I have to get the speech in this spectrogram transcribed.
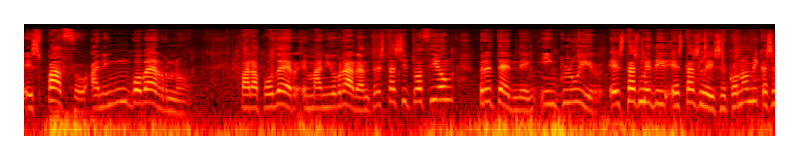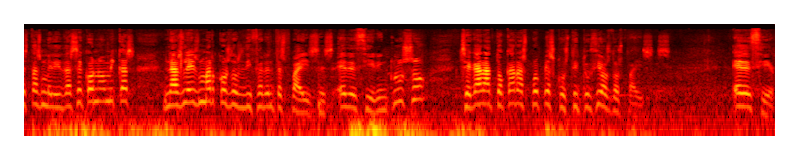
espazo a ningún goberno para poder eh, maniobrar ante esta situación pretenden incluir estas, estas leis económicas, estas medidas económicas nas leis marcos dos diferentes países, é dicir, incluso chegar a tocar as propias constitucións dos países. É dicir,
